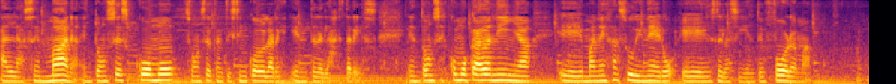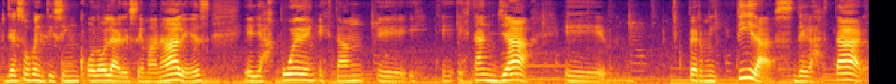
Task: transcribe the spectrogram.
a la semana. Entonces, como son 75 dólares entre las tres. Entonces, como cada niña eh, maneja su dinero es de la siguiente forma. De esos 25 dólares semanales, ellas pueden, están, eh, están ya permitidas de gastar,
